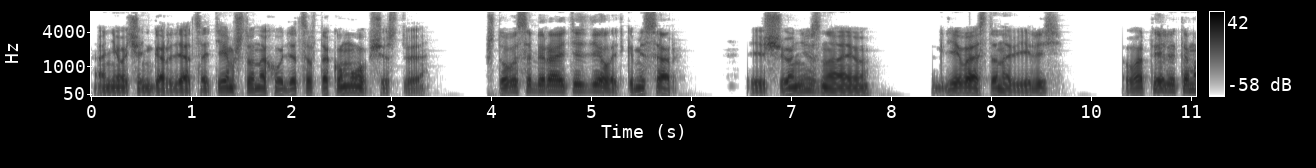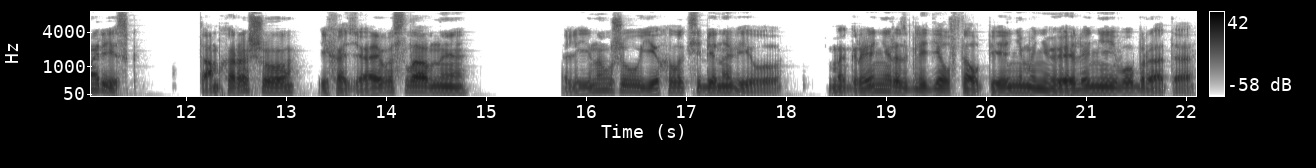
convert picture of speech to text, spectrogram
они очень гордятся тем, что находятся в таком обществе. Что вы собираетесь делать, комиссар? Еще не знаю. Где вы остановились? В отеле Тамариск. Там хорошо, и хозяева славные. Лина уже уехала к себе на виллу. Мегре не разглядел в толпе ни Мануэля, ни его брата.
